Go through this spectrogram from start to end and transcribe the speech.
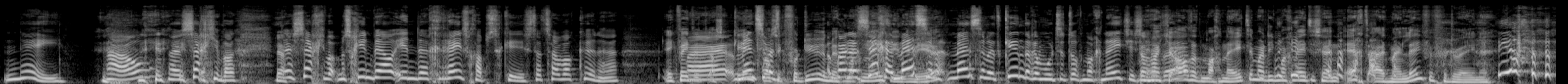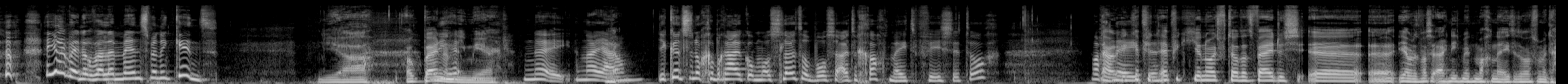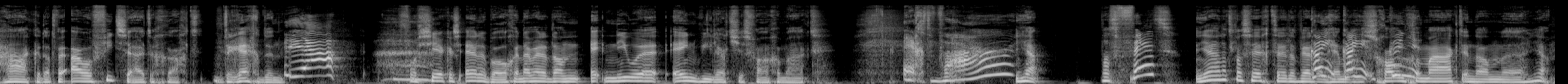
nee. Nou, daar zeg je wat. Ja. Daar zeg je wat. Misschien wel in de gereedschapskist. Dat zou wel kunnen. Ik weet Maar dat als kind mensen was met- ik voortdurend met magneten zeggen, mensen, mensen met kinderen moeten toch magneetjes Dan had je altijd magneten, maar die magneten zijn echt uit mijn leven verdwenen. En jij bent nog wel een mens met een kind. Ja, ook bijna Die niet meer. Nee, nou ja. Ja. Je kunt ze nog gebruiken om sleutelbossen uit de gracht mee te vissen, toch? Magneten. Nou, ik heb, je, heb ik je nooit verteld dat wij dus... eh, eh, ja, maar dat was eigenlijk niet met magneten, dat was met haken. Dat wij oude fietsen uit de gracht dregden Ja! voor Circus Elleboog. En daar werden dan e- nieuwe eenwielertjes van gemaakt. Echt waar? Ja, Wat vet. ja dat was echt... eh, dat werd dan helemaal schoongemaakt en dan... ja,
